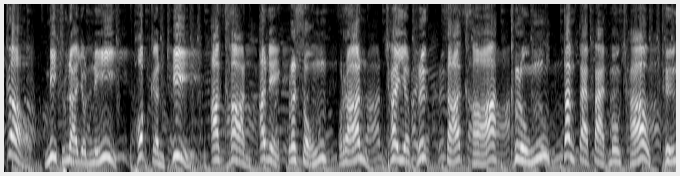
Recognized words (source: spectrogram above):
19 มิถุนายนนี้ พบกันที่อาคารอเนกประสงค์ ร้านชัยพฤกษ์สาขาขลุง ตั้งแต่ 8 โมงเช้าถึง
